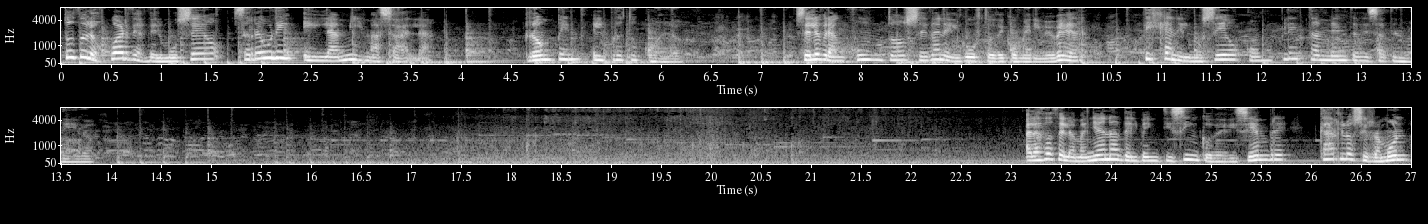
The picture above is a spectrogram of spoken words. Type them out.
todos los guardias del museo se reúnen en la misma sala. Rompen el protocolo. Celebran juntos, se dan el gusto de comer y beber, dejan el museo completamente desatendido. A las 2 de la mañana del 25 de diciembre, Carlos y Ramón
